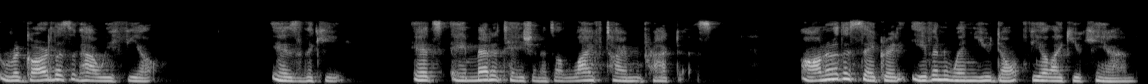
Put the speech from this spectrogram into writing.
regardless of how we feel, is the key. It's a meditation, it's a lifetime practice. Honor the sacred even when you don't feel like you can.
